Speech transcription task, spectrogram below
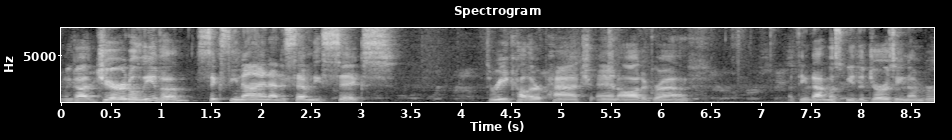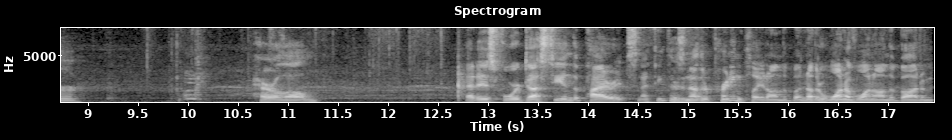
We got Jared Oliva, 69 out of 76. Three color patch and autograph. I think that must be the jersey number parallel. That is for Dusty and the Pirates. And I think there's another printing plate on the another one of one on the bottom.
